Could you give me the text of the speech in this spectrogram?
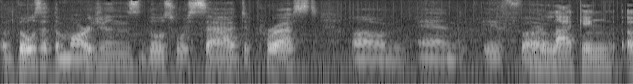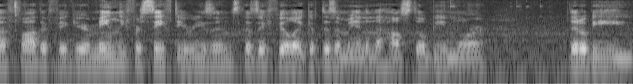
uh, those at the margins, those who are sad, depressed, um, and if or um, lacking a father figure, mainly for safety reasons, because they feel like if there's a man in the house, there'll be more, there'll be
